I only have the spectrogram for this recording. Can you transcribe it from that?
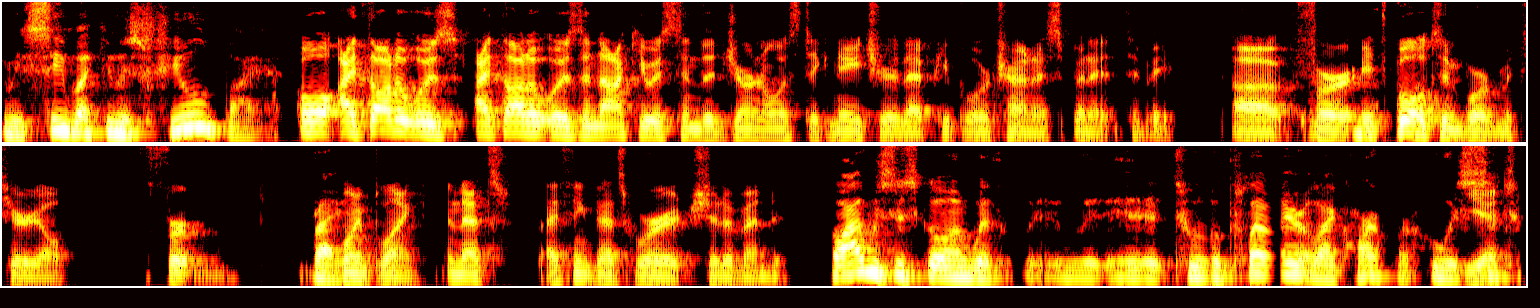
mean, it seemed like he was fueled by it. Well, I thought it was, I thought it was innocuous in the journalistic nature that people were trying to spin it to be, uh, for its bulletin board material, for right. point blank, and that's, I think that's where it should have ended. Well, I was just going with, with to a player like Harper, who is yeah. such an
